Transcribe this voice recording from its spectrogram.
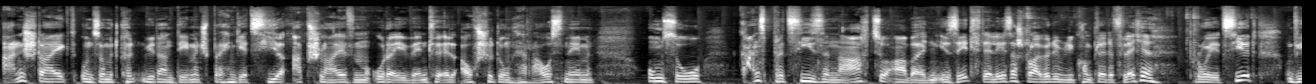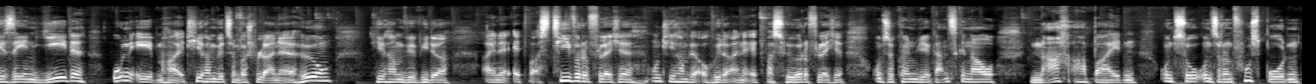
ansteigt und somit könnten wir dann dementsprechend jetzt hier abschleifen oder eventuell Aufschüttung herausnehmen um so ganz präzise nachzuarbeiten. Ihr seht, der Laserstrahl wird über die komplette Fläche projiziert und wir sehen jede Unebenheit. Hier haben wir zum Beispiel eine Erhöhung, hier haben wir wieder eine etwas tiefere Fläche und hier haben wir auch wieder eine etwas höhere Fläche. Und so können wir ganz genau nacharbeiten und so unseren Fußboden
